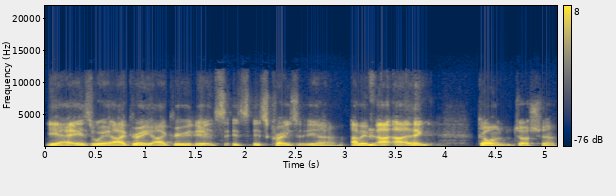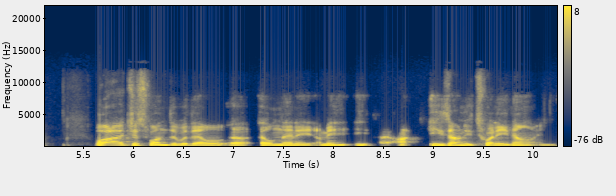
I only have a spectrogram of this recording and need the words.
Yeah, it is weird. I agree. I agree with you. It's it's it's crazy. Yeah. I mean, I, I think. Go on, Josh. Yeah. Well, I just wonder with El, uh, Elneny. I mean, he, uh, he's only twenty nine,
